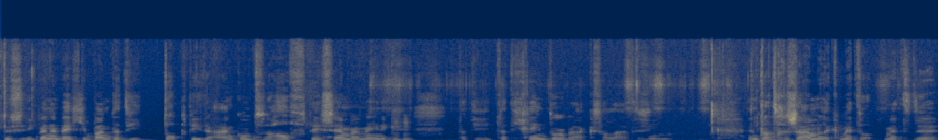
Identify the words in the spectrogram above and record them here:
Dus ik ben een beetje bang dat die top die er aankomt, half december meen ik, mm -hmm. dat, die, dat die geen doorbraak zal laten zien. En dat gezamenlijk met met de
